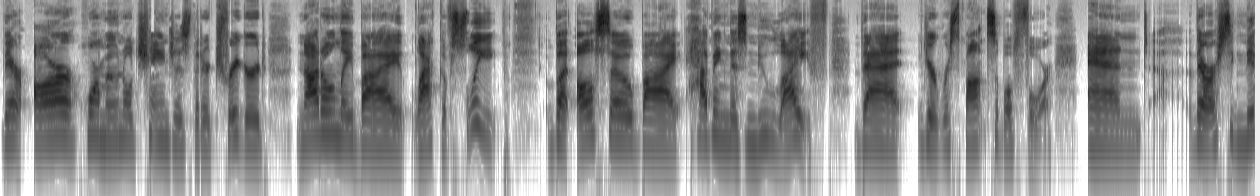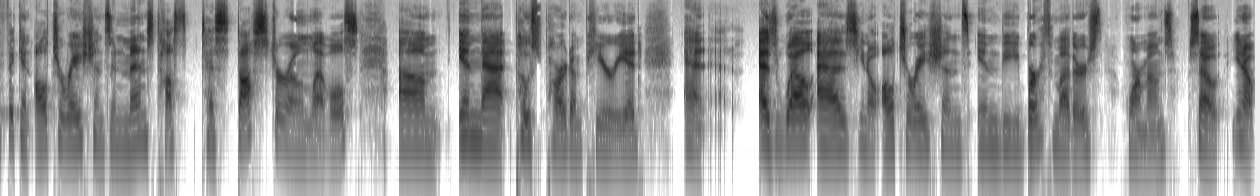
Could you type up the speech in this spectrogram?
there are hormonal changes that are triggered not only by lack of sleep, but also by having this new life that you're responsible for. And uh, there are significant alterations in men's tos- testosterone levels um, in that postpartum period, and as well as you know alterations in the birth mother's hormones. So, you know,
